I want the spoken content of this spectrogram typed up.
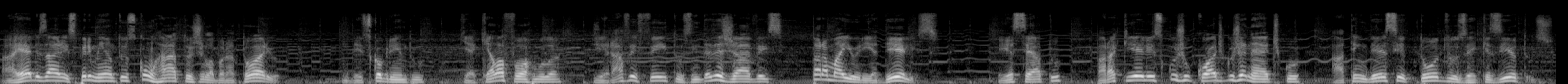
a realizar experimentos com ratos de laboratório, descobrindo que aquela fórmula gerava efeitos indesejáveis para a maioria deles, exceto para aqueles cujo código genético atendesse todos os requisitos,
